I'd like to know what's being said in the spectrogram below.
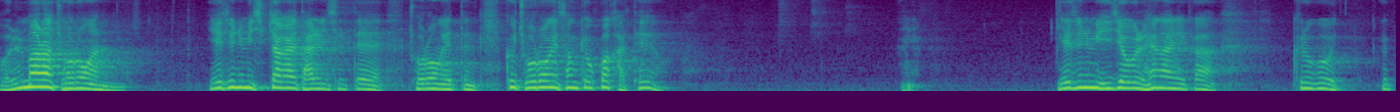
얼마나 조롱하는 것. 예수님이 십자가에 달리실 때 조롱했던 그 조롱의 성격과 같아요. 예수님이 이적을 행하니까 그리고 그,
